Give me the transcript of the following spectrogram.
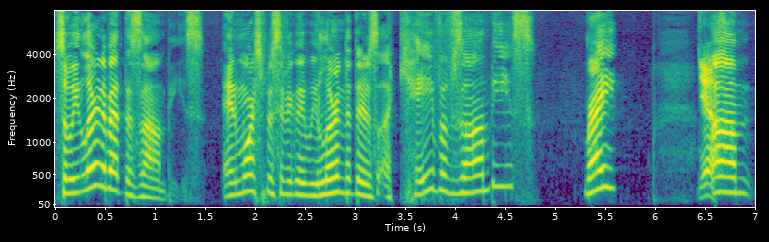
So we learn about the zombies, and more specifically, we learn that there's a cave of zombies, right? Yeah. Um,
